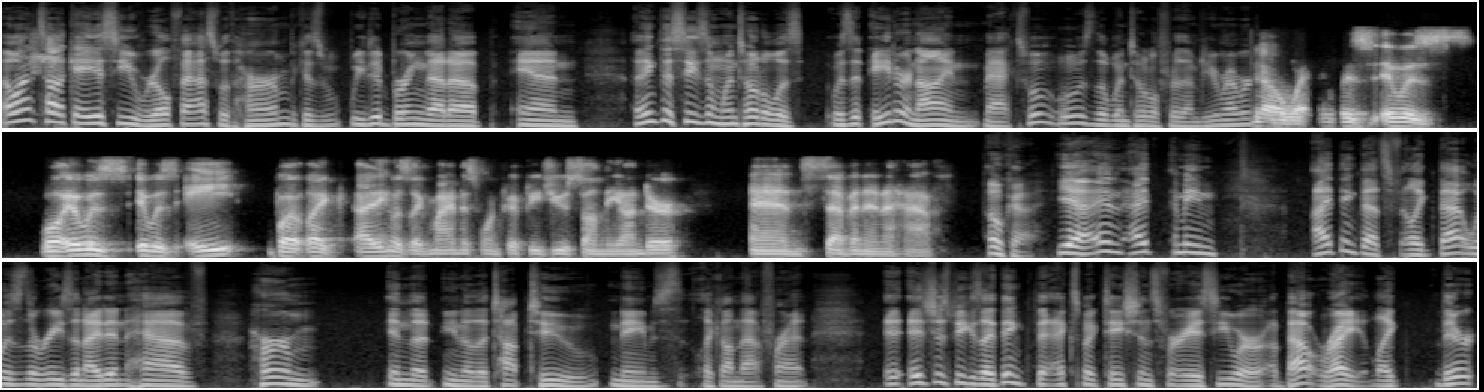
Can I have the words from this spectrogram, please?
I want to talk ASU real fast with Herm because we did bring that up, and I think the season win total was was it eight or nine, Max? What, what was the win total for them? Do you remember? No, way. it was it was well, it was it was eight, but like I think it was like minus one fifty juice on the under and seven and a half. Okay, yeah, and I I mean, I think that's like that was the reason I didn't have Herm in the you know the top two names like on that front. It, it's just because I think the expectations for ASU are about right. Like they're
